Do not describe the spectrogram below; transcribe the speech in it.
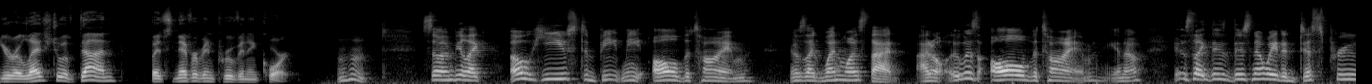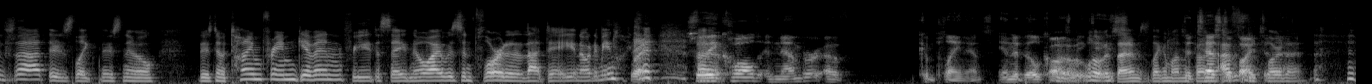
You're alleged to have done, but it's never been proven in court. Mm-hmm. So and be like, oh, he used to beat me all the time. It was like, when was that? I don't, it was all the time, you know? It was like, there's, there's no way to disprove that. There's like, there's no, there's no time frame given for you to say, no, I was in Florida that day. You know what I mean? right. So uh, they called a number of complainants in the Bill Cosby what, what case. was that? I was like, I'm on the phone. I was in Florida.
